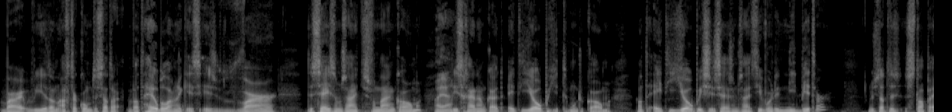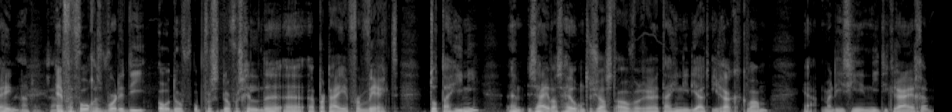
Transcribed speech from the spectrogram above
waar wie je dan achter komt, is dat er wat heel belangrijk is, is waar de sesamzaadjes vandaan komen. oh ja? Die schijnen namelijk uit Ethiopië te moeten komen. Want de Ethiopische sesamzaadjes die worden niet bitter. Dus dat is stap 1. Oké, zo. En vervolgens worden die door, op, door verschillende eh, eh, partijen verwerkt tot tahini. Ehm, zij was heel enthousiast over eh, tahini die uit Irak kwam. Ja, maar die is hier niet te krijgen.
